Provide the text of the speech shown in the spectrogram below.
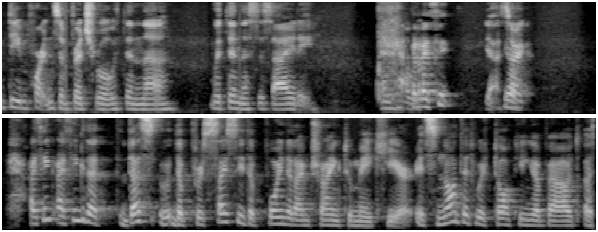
the importance of ritual within the within the society, and how. And I think, yeah, sorry. Yeah. I think I think that that's the precisely the point that I'm trying to make here. It's not that we're talking about a,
